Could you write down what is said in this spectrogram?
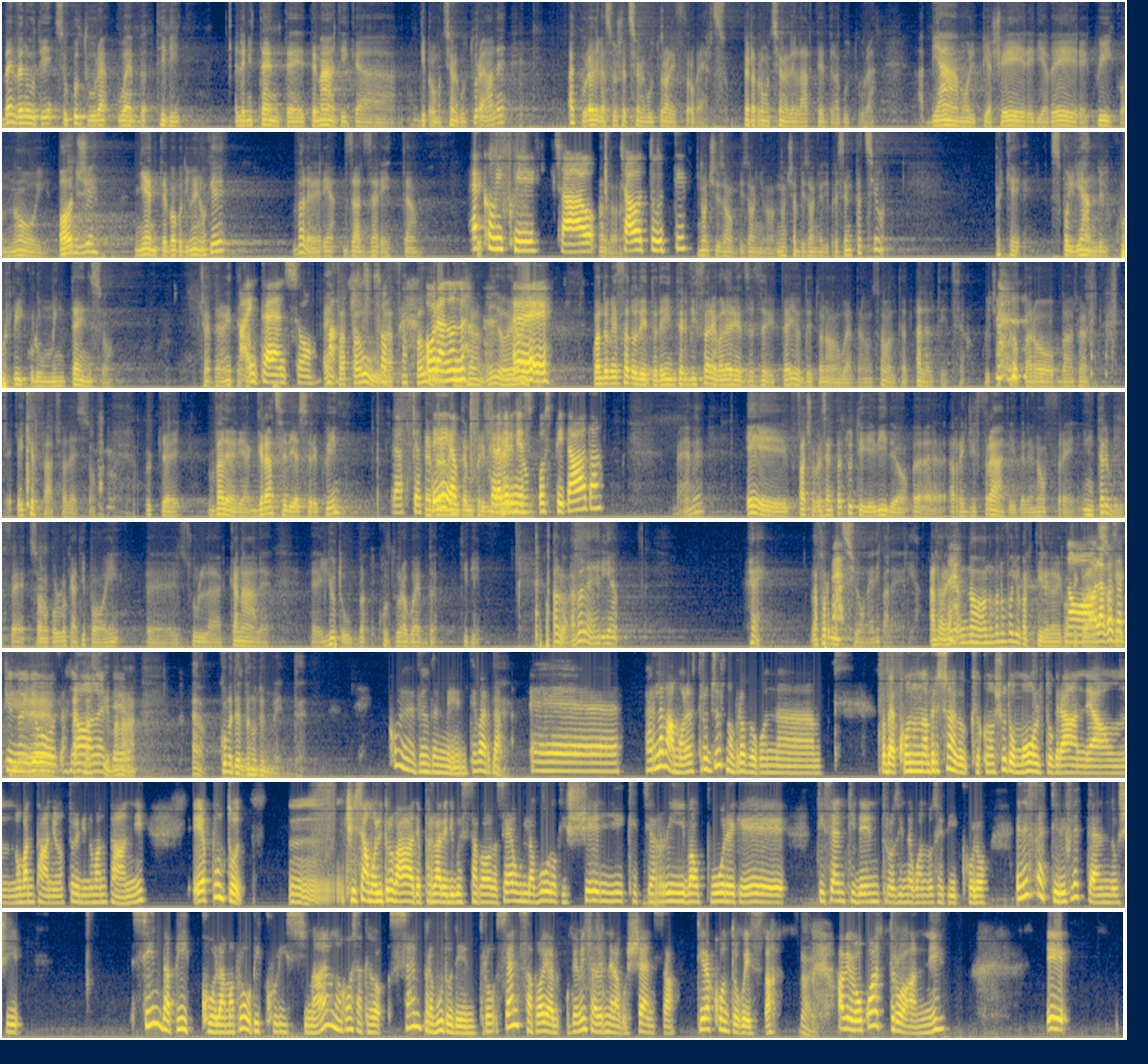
Benvenuti su Cultura Web TV, l'emittente tematica di promozione culturale a cura dell'Associazione Culturale Estroverso per la promozione dell'arte e della cultura. Abbiamo il piacere di avere qui con noi oggi niente poco di meno che Valeria Zazzaretta. Eccomi qui, ciao, Allora, ciao a tutti. non sono bisogno- non c'è bisogno di presentazioni, perché sfogliando il curriculum intenso, cioè veramente Ah, fa, intenso, eh, ma fa paura, insomma, fa paura. ora non... Cioè, io eh, quando mi è stato detto devi intervistare Valeria Zazzaretta, io ho detto no, guarda, non sono all'altezza, qui c'è troppa roba, cioè, e, e che faccio adesso? Ok, Valeria, grazie di essere qui, grazie a è te per avermi ospitata. Bene. E faccio presente a tutti che i video eh, registrati delle nostre interviste sono collocati poi eh, sul canale eh, YouTube Cultura Web TV. Allora, Valeria, eh, la formazione di Valeria. Allora, eh, no, no, ma non voglio partire dalle cose No, la cosa classiche, più è... noiosa, Eh, no, ma è sì, ma no. Allora, come ti è venuto in mente? Come mi è venuto in mente? Guarda, Eh, eh, parlavamo l'altro giorno proprio con, eh, vabbè, con una persona che, ho conosciuto molto grande, ha un 90 anni, un attore di 90 anni, e appunto mh, ci siamo ritrovati a parlare di questa cosa, se è un lavoro che scegli, che ti mm, arriva, oppure che ti senti dentro sin da quando sei piccolo. E in effetti riflettendoci, sin da piccola, ma proprio piccolissima, è una cosa che ho sempre avuto dentro, senza poi ovviamente averne la coscienza. Ti racconto questa. dai, Avevo quattro anni e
